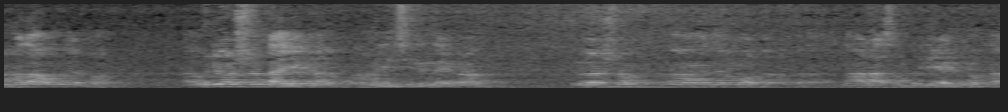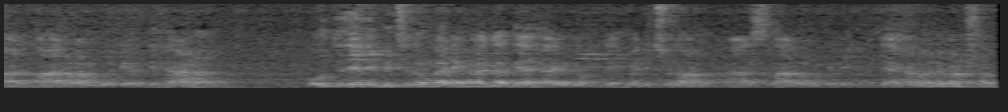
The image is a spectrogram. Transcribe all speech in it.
ഒമ്പതാവും ചിലപ്പോൾ ഒരു വർഷം ഉണ്ടായിരിക്കണം ഒന്നിച്ചിരുന്നേക്കണം ഒരു വർഷം നാരാസംപൂരി ആയിരുന്നു നാരായണപൂരി അദ്ദേഹമാണ്. ഒത്തു ജലിപ്പിച്ചതും കാര്യങ്ങളൊക്കെ അദ്ദേഹമായിരുന്നു. അദ്ദേഹം മരിച്ചു. നാരായണപൂരി അദ്ദേഹം ഒരു വർഷം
